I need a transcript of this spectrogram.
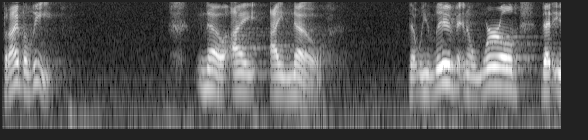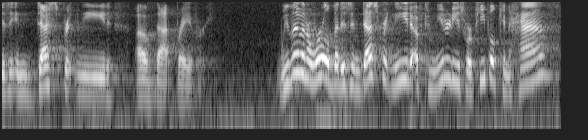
But I believe, no, I, I know that we live in a world that is in desperate need of that bravery. We live in a world that is in desperate need of communities where people can have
